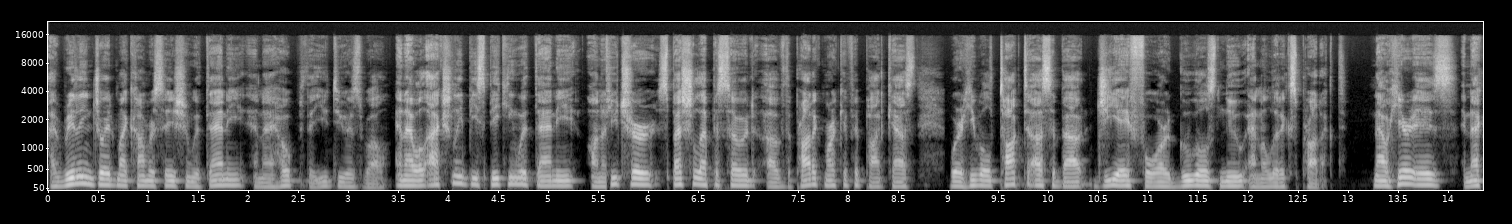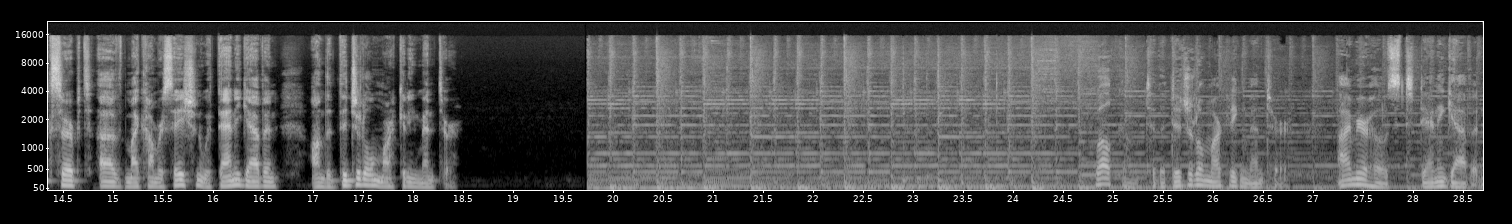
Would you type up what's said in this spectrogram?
I really enjoyed my conversation with Danny, and I hope that you do as well. And I will actually be speaking with Danny on a future special episode of the Product Market Fit podcast, where he will talk to us about GA4, Google's new analytics product. Now, here is an excerpt of my conversation with Danny Gavin on the Digital Marketing Mentor. Welcome to the Digital Marketing Mentor. I'm your host, Danny Gavin,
